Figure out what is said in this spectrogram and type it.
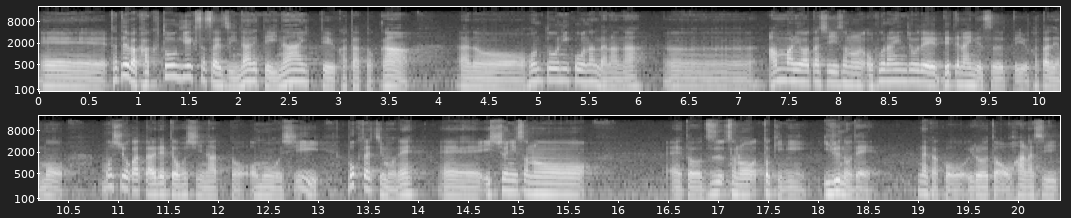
えー、例えば格闘技エクササイズに慣れていないっていう方とかあの本当にこうなんだろうな。うんあんまり私そのオフライン上で出てないんですっていう方でももしよかったら出てほしいなと思うし僕たちもね、えー、一緒にその,、えーと、ずその時にいるのでなんかこういろいろとお話、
